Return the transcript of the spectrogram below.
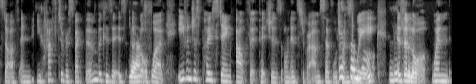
stuff. And you have to respect them because it is yes. a lot of work. Even just posting outfit pictures on Instagram several times a, a, week is a lot when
